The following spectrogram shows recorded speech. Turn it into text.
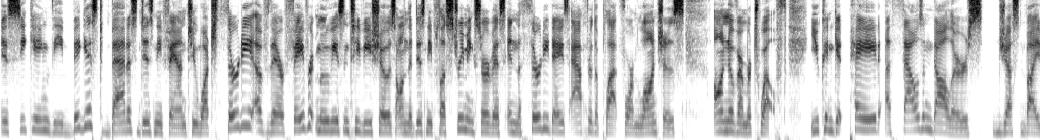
is seeking the biggest, baddest Disney fan to watch 30 of their favorite movies and TV shows on the Disney Plus streaming service in the 30 days after the platform launches on November 12th. You can get paid $1,000 just by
